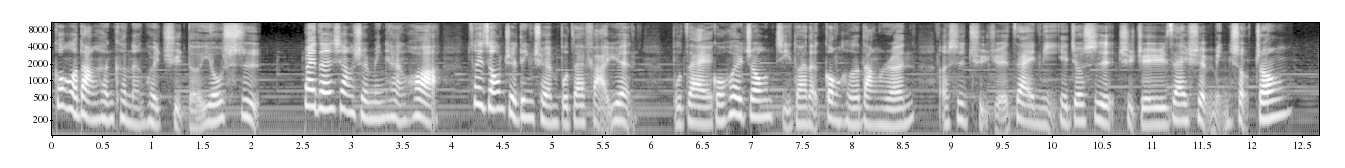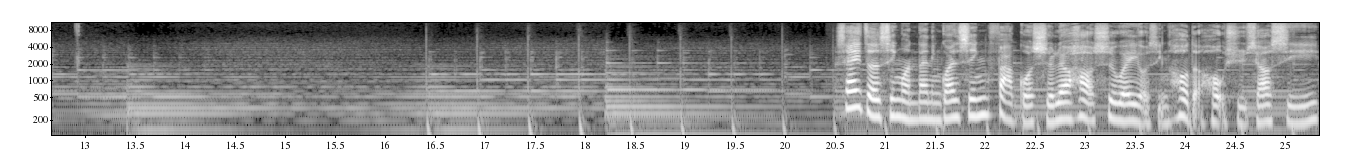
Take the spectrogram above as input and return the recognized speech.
共和党很可能会取得优势。拜登向选民喊话。最终决定权不在法院，不在国会中极端的共和党人，而是取决在你，也就是取决于在选民手中。下一则新闻带您关心法国十六号示威游行后的后续消息。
